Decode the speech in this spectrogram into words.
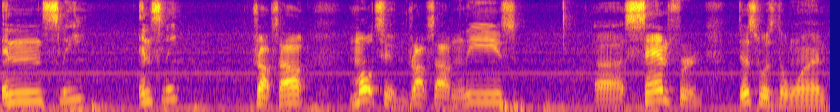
Inslee, Inslee drops out. Moulton drops out and leaves. Uh, Sanford, this was the one.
